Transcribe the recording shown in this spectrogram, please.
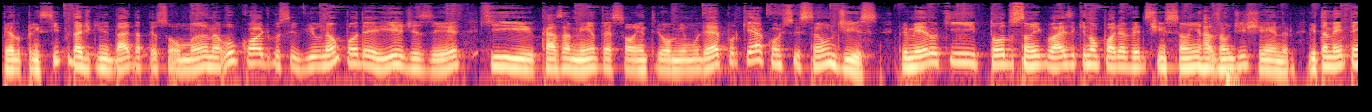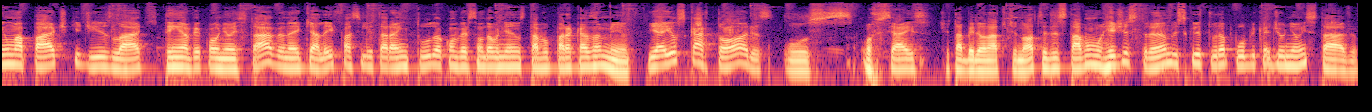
pelo princípio da dignidade da pessoa humana o Código Civil não poderia dizer que o casamento é só entre homem e mulher porque a Constituição diz Primeiro que todos são iguais e que não pode haver distinção em razão de gênero. E também tem uma parte que diz lá que tem a ver com a união estável, né? Que a lei facilitará em tudo a conversão da união estável para casamento. E aí os cartórios, os oficiais de tabelionato de notas, eles estavam registrando escritura pública de união estável.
